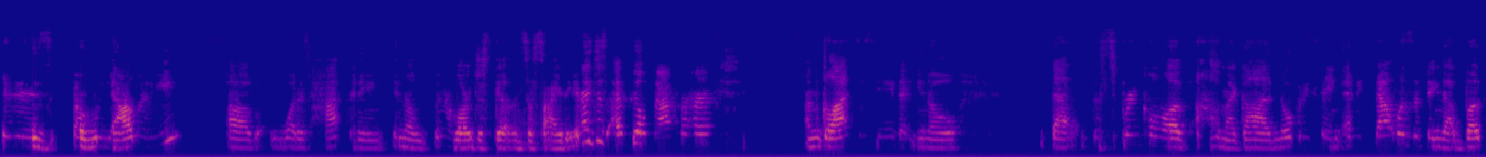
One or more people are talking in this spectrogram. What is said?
it is a reality of what is happening in a, in a larger scale in society. And I just, I feel bad for her. I'm glad to see that, you know, that the sprinkle of oh my god nobody's saying and that was the thing that bugged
